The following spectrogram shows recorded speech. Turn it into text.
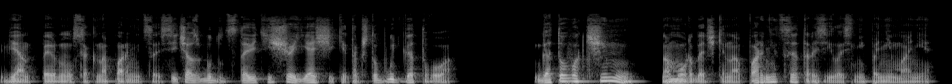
Виант повернулся к напарнице. «Сейчас будут ставить еще ящики, так что будь готова». «Готова к чему?» На мордочке напарницы отразилось непонимание.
